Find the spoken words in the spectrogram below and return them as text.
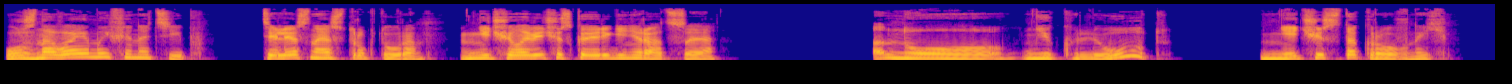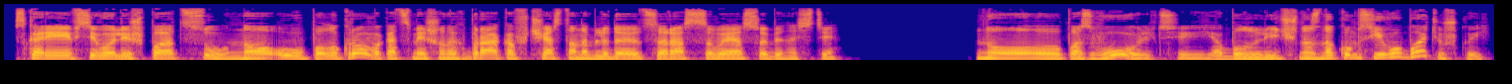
Узнаваемый фенотип, телесная структура, нечеловеческая регенерация. Но не клют? Нечистокровный. Скорее всего, лишь по отцу, но у полукровок от смешанных браков часто наблюдаются расовые особенности. Но, позвольте, я был лично знаком с его батюшкой.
